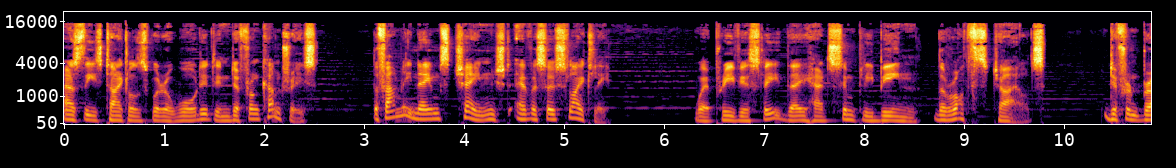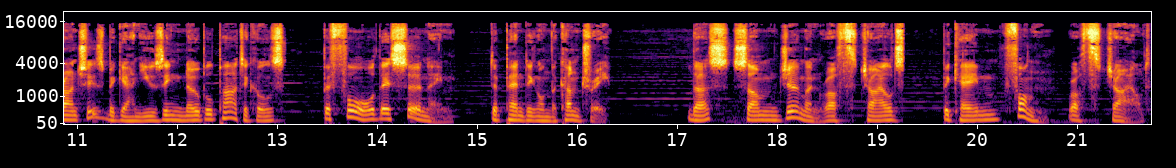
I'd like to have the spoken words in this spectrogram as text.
As these titles were awarded in different countries, the family names changed ever so slightly. Where previously they had simply been the Rothschilds, different branches began using noble particles before their surname, depending on the country. Thus, some German Rothschilds became von Rothschild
